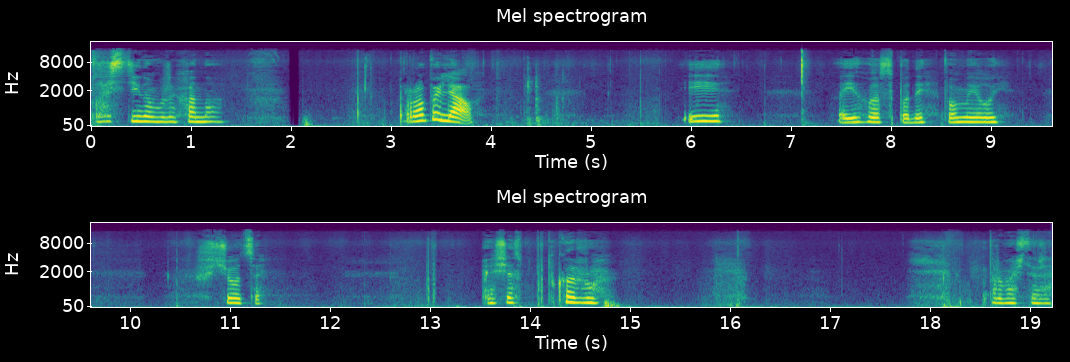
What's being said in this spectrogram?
Пластина вже хана. Пропиляв. І. Ай, господи, помилуй. Що це? Я зараз покажу. Пробачте вже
